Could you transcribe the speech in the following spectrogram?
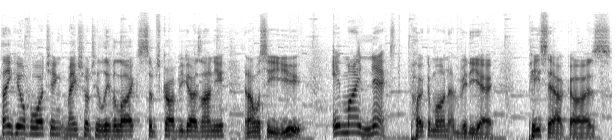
thank you all for watching. Make sure to leave a like, subscribe if you guys are new, and I will see you in my next Pokemon video. Peace out, guys.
